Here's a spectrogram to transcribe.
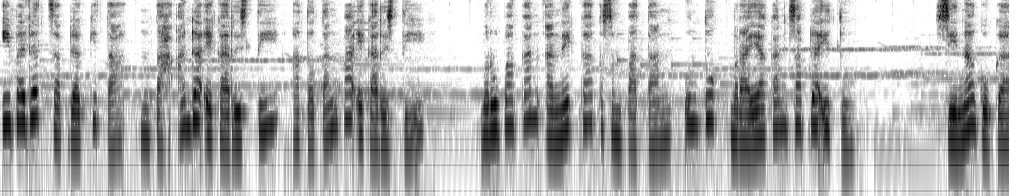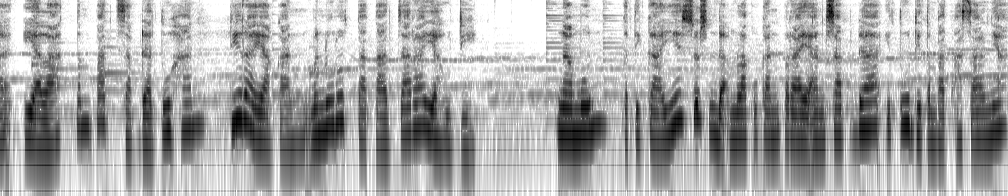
Ibadat sabda kita, entah ada ekaristi atau tanpa ekaristi, merupakan aneka kesempatan untuk merayakan sabda itu Sinagoga ialah tempat sabda Tuhan dirayakan menurut tata cara Yahudi. Namun, ketika Yesus hendak melakukan perayaan sabda itu di tempat asalnya,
